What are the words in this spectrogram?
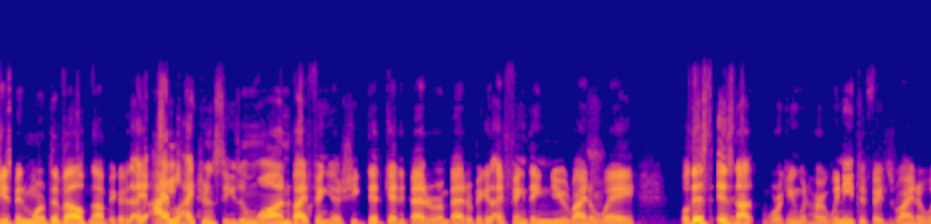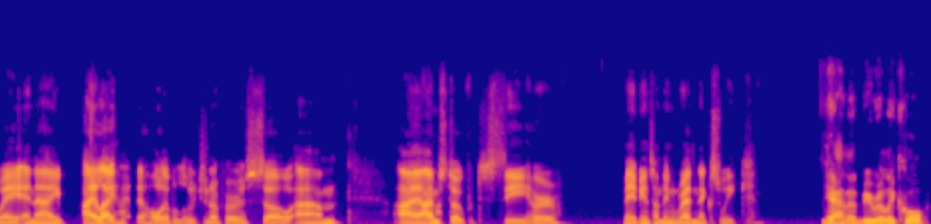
She's been more developed now because I, I liked her in season one, but I think you know she did get better and better because I think they knew right away. Well, this is not working with her. We need to fix it right away, and I I like the whole evolution of her. So um, I I'm stoked to see her maybe in something red next week. Yeah, that'd be really cool.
